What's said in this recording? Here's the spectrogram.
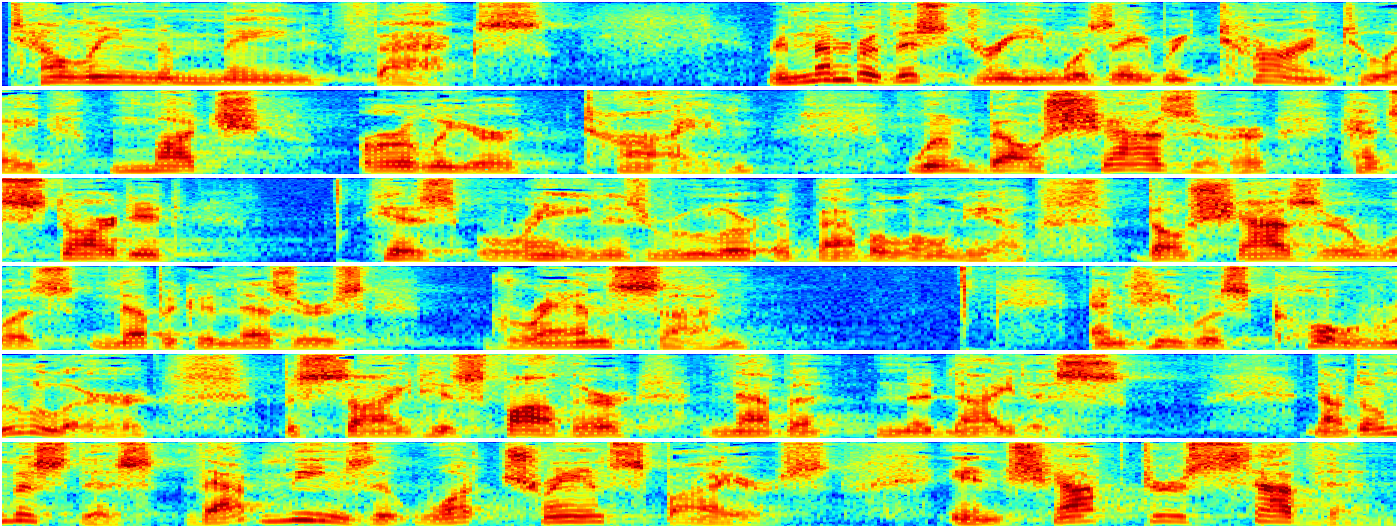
telling the main facts. Remember, this dream was a return to a much earlier time when Belshazzar had started his reign as ruler of Babylonia. Belshazzar was Nebuchadnezzar's grandson, and he was co ruler beside his father, Nabonidus. Now, don't miss this. That means that what transpires in chapter 7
